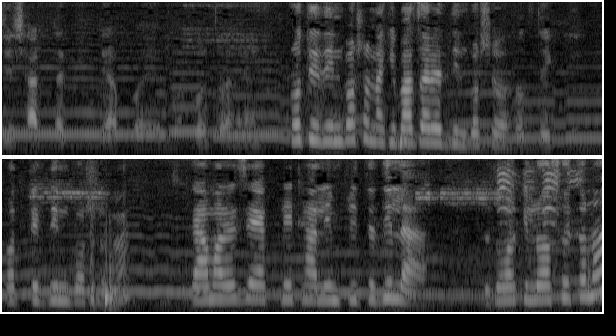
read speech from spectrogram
যে সাতটার দিকে বর্তমানে। প্রতিদিন বসো নাকি বাজারের দিন বসো? প্রত্যেক দিন। প্রত্যেক দিন বসো না? তা আমার যে এক প্লেট হালিম ফ্রিতে দিলা তো তোমার কি লস হইতো না?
